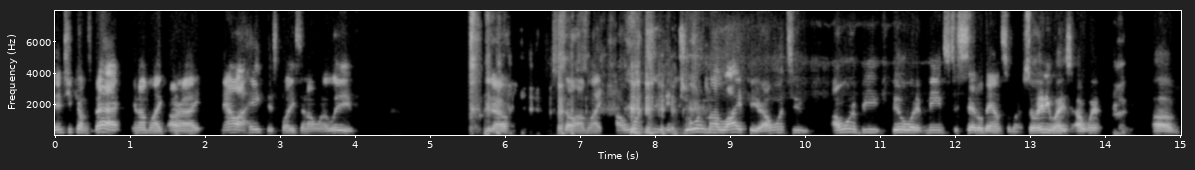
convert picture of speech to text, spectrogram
then she comes back, and I'm like, all right, now I hate this place and I want to leave. You know, so I'm like, I want to enjoy my life here. I want to, I want to be feel what it means to settle down somewhere. So, anyways, I went, um,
